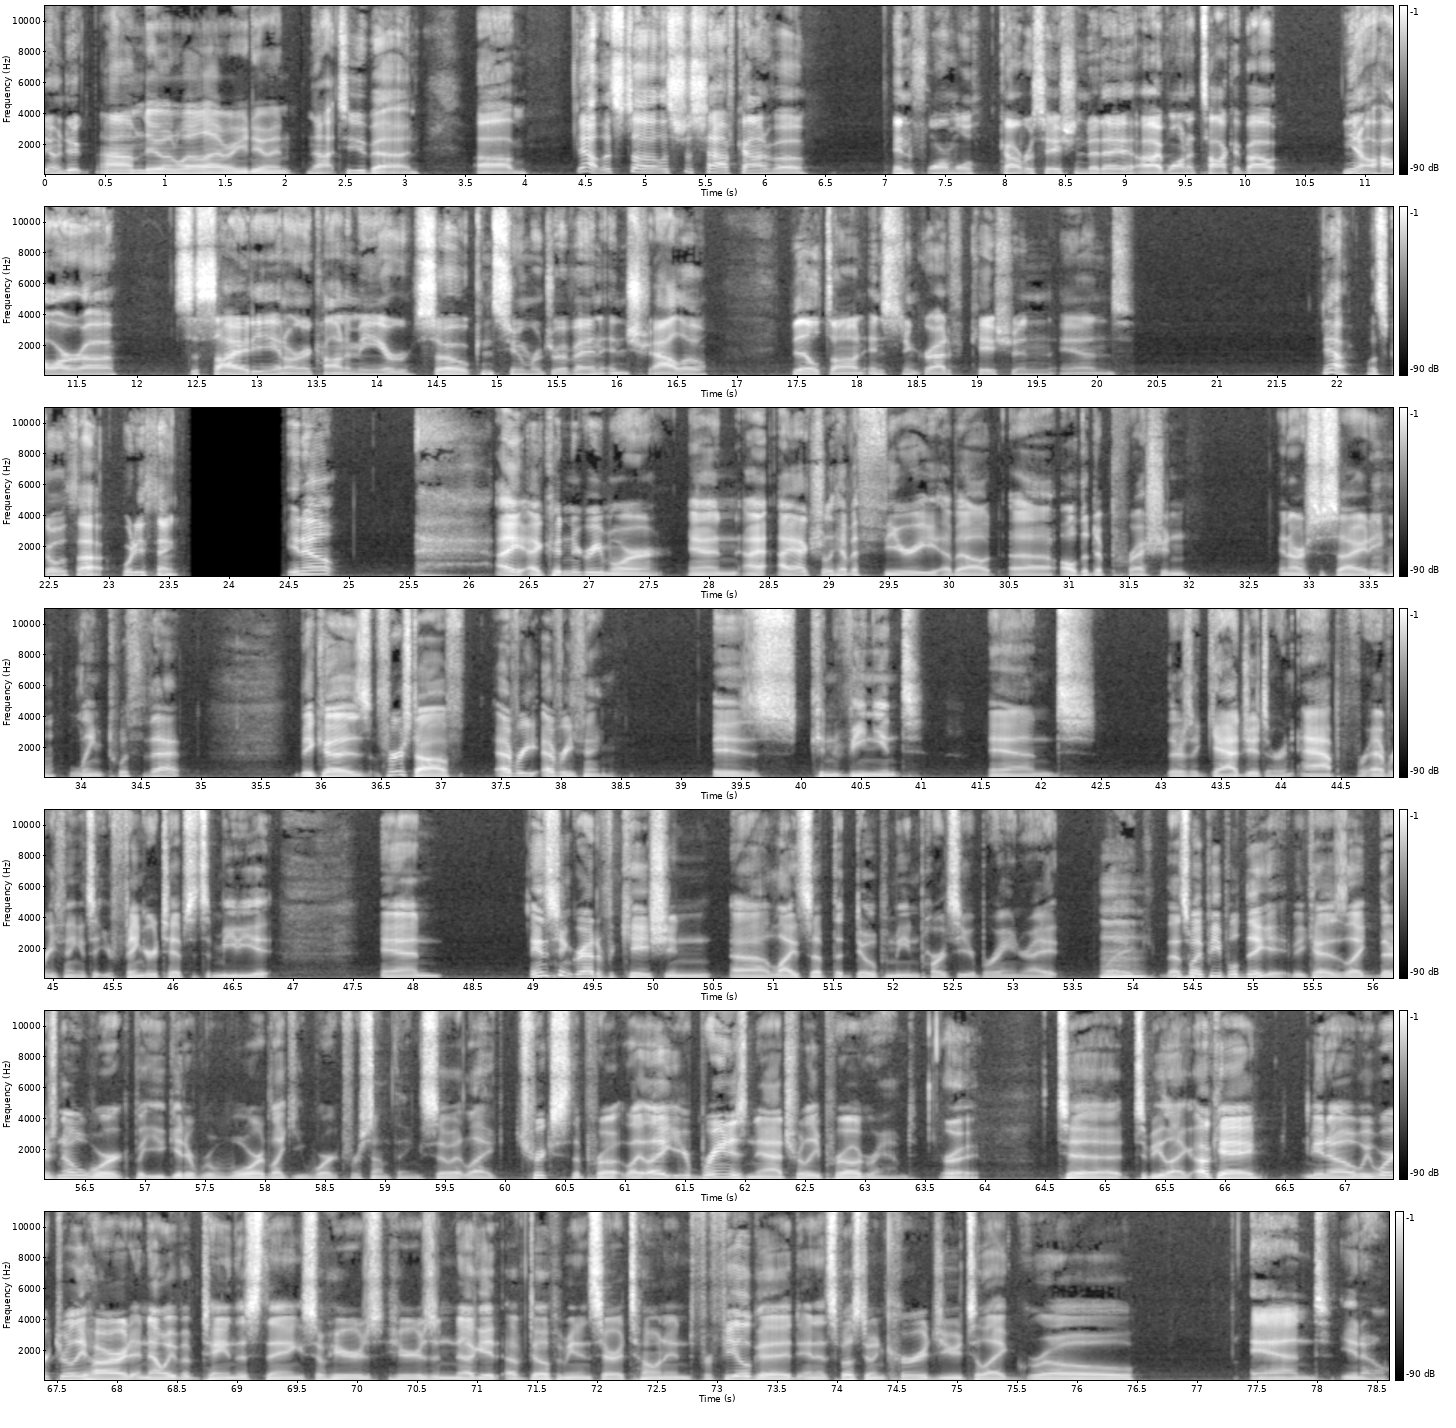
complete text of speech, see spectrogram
doing, Duke? I'm doing well. How are you doing? Not too bad. Um, yeah, let's uh, let's just have kind of a informal conversation today. I want to talk about, you know, how our uh, society and our economy are so consumer driven and shallow, built on instant gratification, and yeah, let's go with that. What do you think? You know, I I couldn't agree more. And I, I actually have a theory about uh, all the depression in our society Mhm. linked with that. Because first off, every everything is convenient and there's a gadget or an app for everything. It's at your fingertips, it's immediate. And instant gratification uh, lights up the dopamine parts of your brain, right? Like Mm. that's why people dig it because like there's no work but you get a reward like you worked for something. So it like tricks the pro like like your brain is naturally programmed Right. to to be like, okay, you know, we worked really hard and now we've obtained this thing. So here's here's a nugget of dopamine and serotonin for feel good and it's supposed to encourage you to like grow and, you know,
